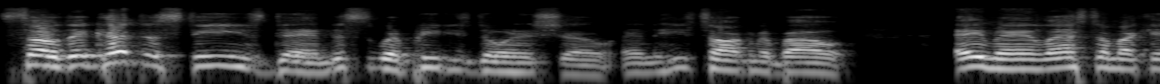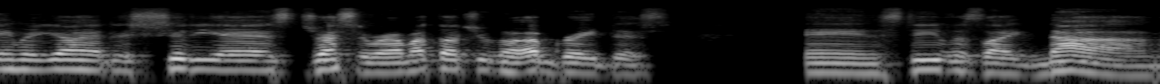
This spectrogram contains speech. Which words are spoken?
So they cut to Steve's den. This is where Petey's doing his show, and he's talking about, "Hey man, last time I came here, y'all had this shitty ass dressing room. I thought you were gonna upgrade this." And Steve was like, "Nah,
